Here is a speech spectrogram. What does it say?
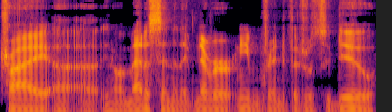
try uh, uh, you know a medicine and they've never and even for individuals who do.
